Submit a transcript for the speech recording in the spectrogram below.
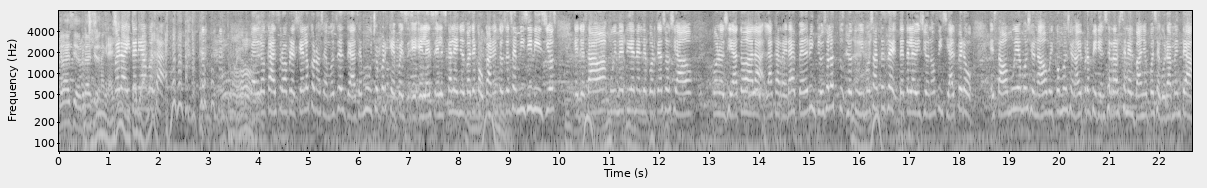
Gracias, gracias. Bueno, ahí teníamos a Pedro Castro, pero es que lo conocemos desde hace mucho porque pues eh, él es, él es caleño, es vallecaucano, entonces en mis inicios, que yo estaba muy metida en el deporte asociado, conocía toda la, la carrera de Pedro, incluso lo, tu- lo tuvimos antes de, de televisión oficial, pero estaba muy emocionado, muy conmocionado y prefirió encerrarse en el baño pues seguramente a,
